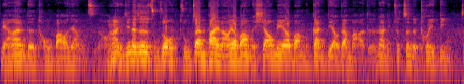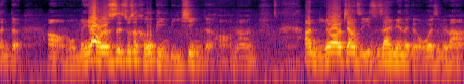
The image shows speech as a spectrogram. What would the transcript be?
两岸的同胞这样子哈。那你现在这是主重主战派，然后要把我们消灭，要把我们干掉，干嘛的？那你就真的退订，真的。啊、哦，我们要的是就是和平理性的哈、哦。那啊，你又要这样子一直在那边那个，我也是没办法，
